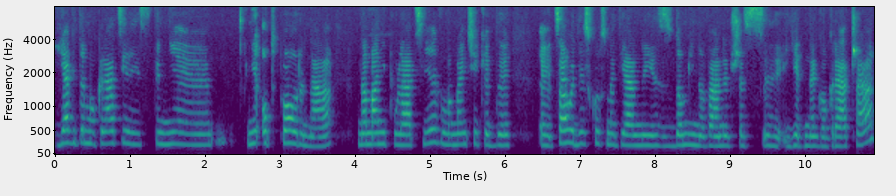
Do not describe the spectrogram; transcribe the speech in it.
jak demokracja jest nie, nieodporna na manipulacje w momencie, kiedy e, cały dyskurs medialny jest zdominowany przez e, jednego gracza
